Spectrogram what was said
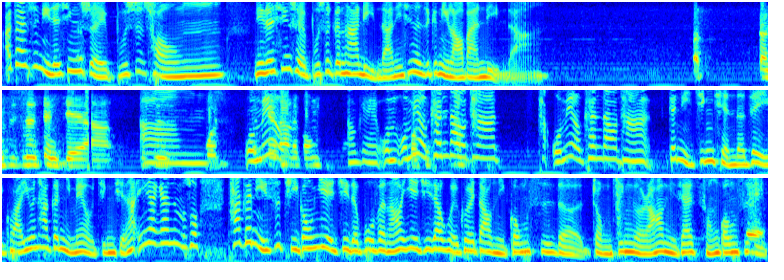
啊！但是你的薪水不是从你的薪水不是跟他领的啊、你现在是跟你老板领的啊。但是是间接啊，就是嗯我我没有他的工资 OK，我我没有看到他，他我没有看到他跟你金钱的这一块，因为他跟你没有金钱，他应该应该这么说，他跟你是提供业绩的部分，然后业绩再回馈到你公司的总金额，然后你再从公司领，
